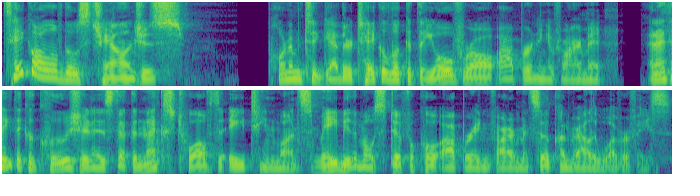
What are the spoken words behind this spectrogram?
Take all of those challenges, put them together, take a look at the overall operating environment. And I think the conclusion is that the next 12 to 18 months may be the most difficult operating environment Silicon Valley will ever face.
